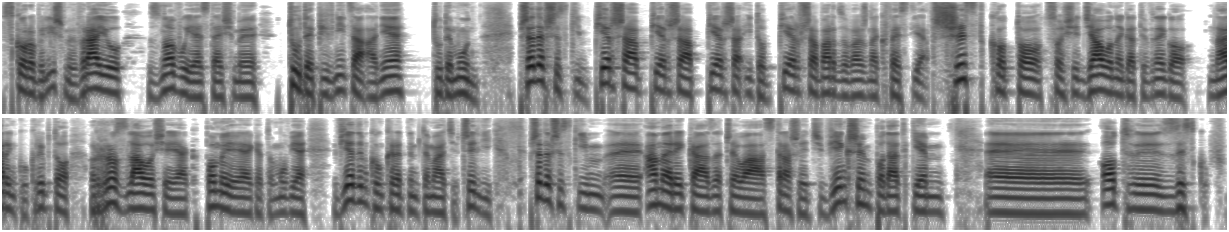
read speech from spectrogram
skoro byliśmy w raju, znowu jesteśmy tu de piwnica, a nie to the moon. Przede wszystkim pierwsza, pierwsza, pierwsza i to pierwsza bardzo ważna kwestia. Wszystko to, co się działo negatywnego na rynku krypto rozlało się jak pomyje, jak ja to mówię, w jednym konkretnym temacie, czyli przede wszystkim e, Ameryka zaczęła straszyć większym podatkiem e, od e, zysków.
